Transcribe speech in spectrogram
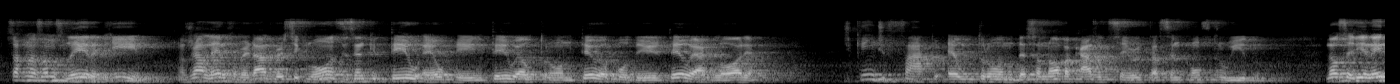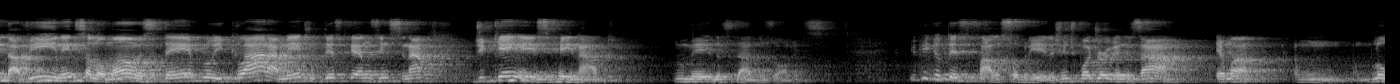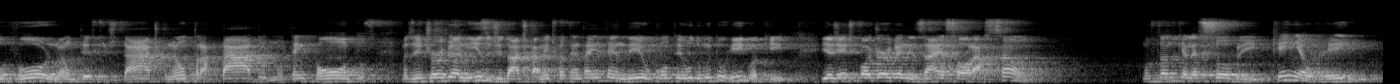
Só que nós vamos ler aqui, nós já lemos, na verdade, o versículo 11, dizendo que Teu é o reino, Teu é o trono, Teu é o poder, Teu é a glória. De quem de fato é o trono dessa nova casa do Senhor que está sendo construído? Não seria nem de Davi, nem de Salomão esse templo, e claramente o texto quer nos ensinar de quem é esse reinado no meio da cidade dos homens. E o que, que o texto fala sobre ele? A gente pode organizar, é uma, um, um louvor, não é um texto didático, não é um tratado, não tem pontos, mas a gente organiza didaticamente para tentar entender o conteúdo muito rico aqui. E a gente pode organizar essa oração mostrando que ela é sobre quem é o rei,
